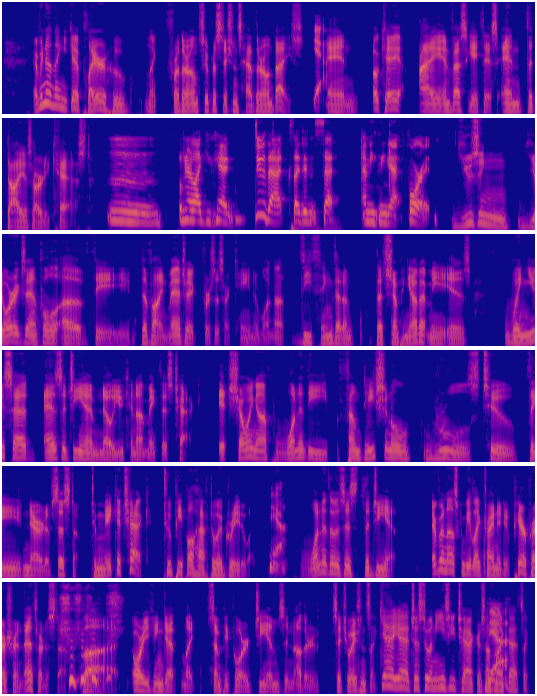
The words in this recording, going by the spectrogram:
every now and then you get a player who, like, for their own superstitions, have their own dice. Yeah. And, okay, I investigate this, and the die is already cast. Mm. And you're like, you can't do that because I didn't set anything yet for it. Using your example of the divine magic versus arcane and whatnot, the thing that I'm that's jumping out at me is when you said as a GM, no, you cannot make this check. It's showing off one of the foundational rules to the narrative system. To make a check, two people have to agree to it. Yeah. One of those is the GM. Everyone else can be like trying to do peer pressure and that sort of stuff. But or you can get like some people who are GMs in other situations like, yeah, yeah, just do an easy check or something Yeah. like that. It's like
